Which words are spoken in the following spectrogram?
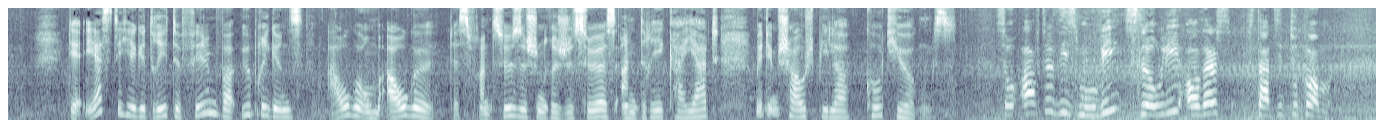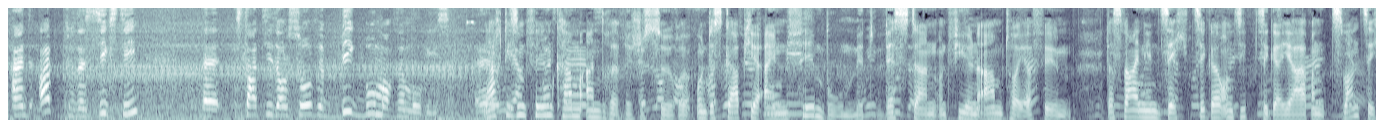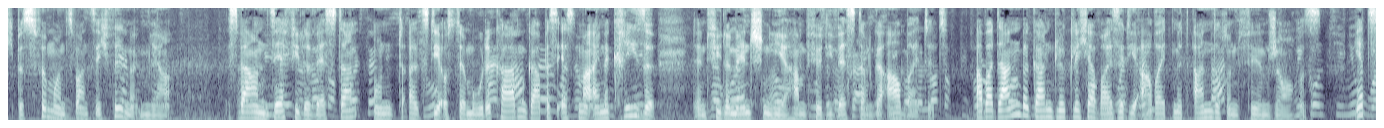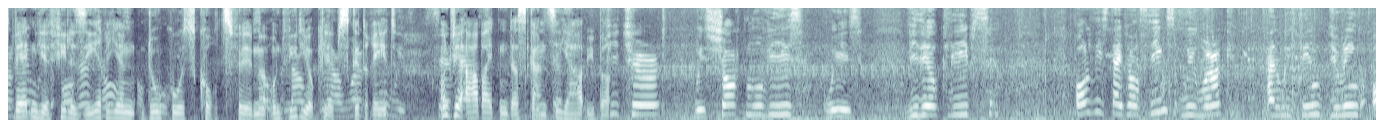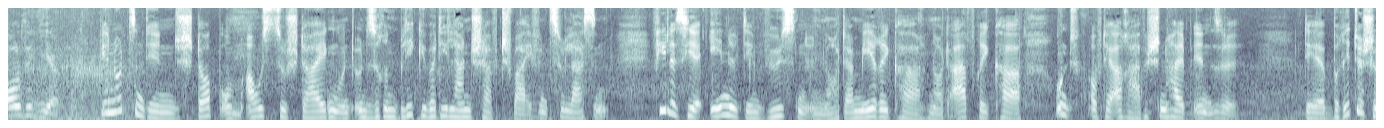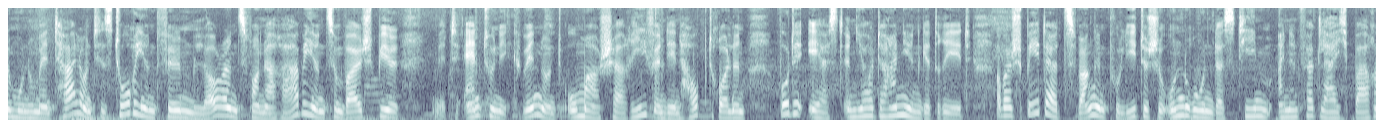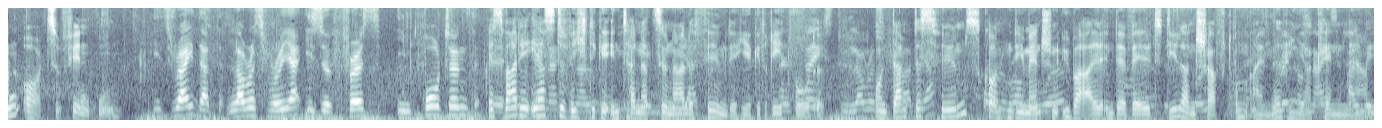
Der erste hier gedrehte Film war übrigens Auge um Auge des französischen Regisseurs André Caillat mit dem Schauspieler Kurt Jürgens. So after this movie, slowly others started to come. And up to the 60 also uh, Nach diesem Film kamen andere Regisseure und es gab hier einen Filmboom mit Western und vielen Abenteuerfilmen. Das war in den 60er und 70er Jahren 20 bis 25 Filme im Jahr. Es waren sehr viele Western und als die aus der Mode kamen, gab es erstmal eine Krise, denn viele Menschen hier haben für die Western gearbeitet. Aber dann begann glücklicherweise die Arbeit mit anderen Filmgenres. Jetzt werden hier viele Serien, Dokus, Kurzfilme und Videoclips gedreht und wir arbeiten das ganze Jahr über. All these type of things we work and we film during all the year. Wir nutzen den Stopp, um auszusteigen und unseren Blick über die Landschaft schweifen zu lassen. Vieles hier ähnelt den Wüsten in Nordamerika, Nordafrika und auf der arabischen Halbinsel. Der britische Monumental- und Historienfilm Lawrence von Arabien zum Beispiel mit Anthony Quinn und Omar Sharif in den Hauptrollen wurde erst in Jordanien gedreht. Aber später zwangen politische Unruhen das Team, einen vergleichbaren Ort zu finden. Es war der erste wichtige internationale Film, der hier gedreht wurde. Und dank des Films konnten die Menschen überall in der Welt die Landschaft um Almeria kennenlernen.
